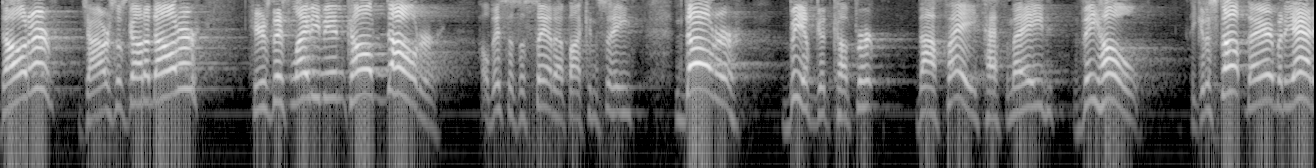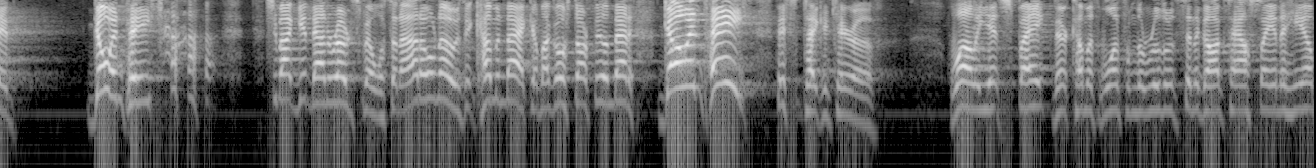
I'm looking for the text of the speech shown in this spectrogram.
Daughter, Jairus has got a daughter. Here's this lady being called daughter. Oh, this is a setup, I can see. Daughter, be of good comfort. Thy faith hath made thee whole. He could have stopped there, but he added, Go in peace. she might get down the road and spell. Well, said, I don't know. Is it coming back? Am I going to start feeling bad? Go in peace. This is taken care of. While he yet spake, there cometh one from the ruler of the synagogue's house, saying to him,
